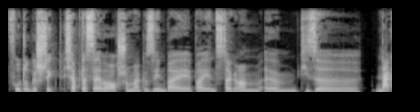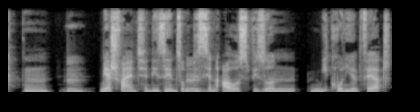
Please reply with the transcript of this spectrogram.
Foto geschickt. Ich habe das selber auch schon mal gesehen bei, bei Instagram. Ähm, diese nackten mm. Meerschweinchen, die sehen so ein mm. bisschen aus wie so ein Mikronilpferd.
